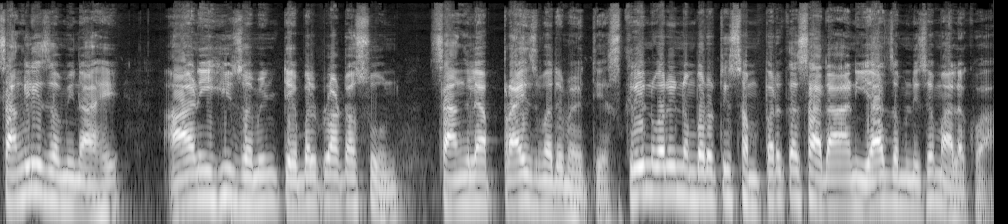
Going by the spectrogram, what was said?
चांगली जमीन आहे आणि ही जमीन टेबल प्लॉट असून चांगल्या प्राईजमध्ये मिळते. स्क्रीनवरील नंबरवरती संपर्क साधा आणि या जमिनीचे मालक व्हा.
